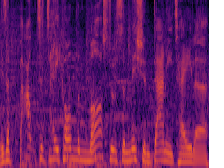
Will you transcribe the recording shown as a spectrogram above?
is about to take on the Master of Submission, Danny Taylor.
